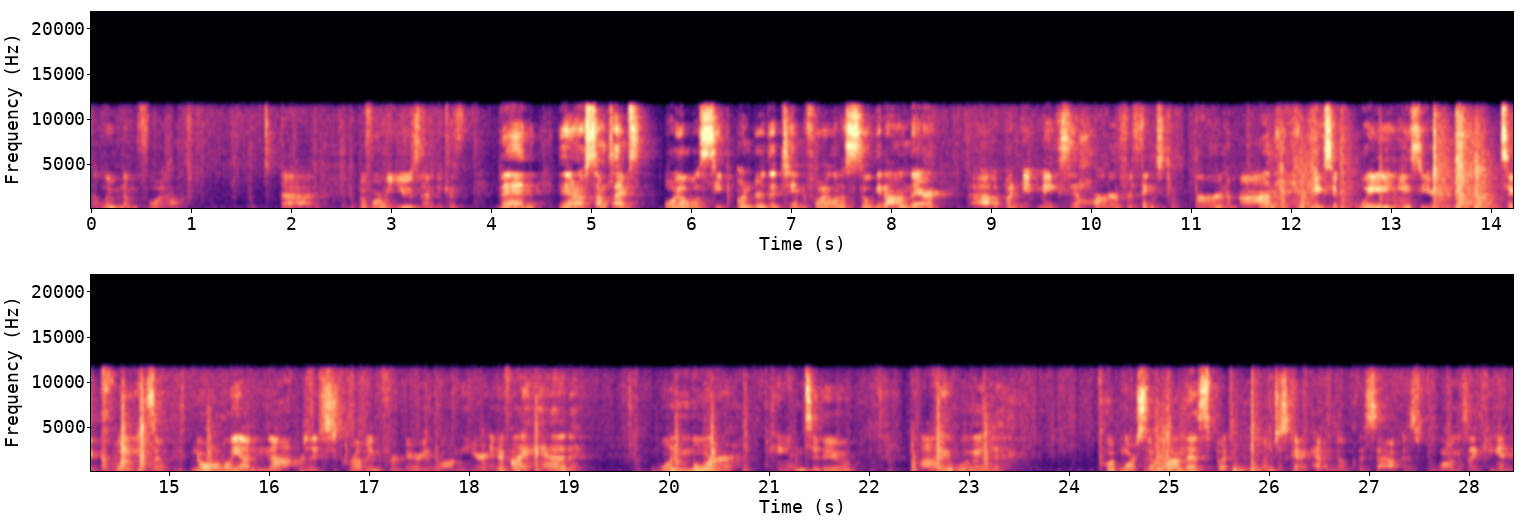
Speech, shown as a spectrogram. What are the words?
aluminum foil, uh, before we use them because then, you know, sometimes oil will seep under the tin foil and it'll still get on there, uh, but it makes it harder for things to burn on. It makes it way easier to clean. So normally I'm not really scrubbing for very long here. And if I had one more pan to do, I would put more soap on this, but I'm just gonna kind of milk this out as long as I can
